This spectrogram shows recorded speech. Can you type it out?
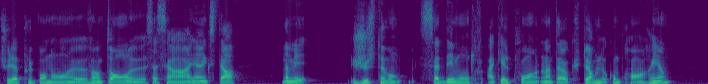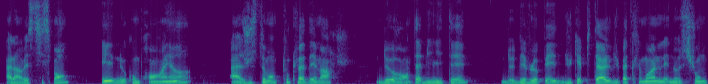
tu l'as plus pendant 20 euh, ans, euh, ça sert à rien, etc. Non, mais justement, ça démontre à quel point l'interlocuteur ne comprend rien à l'investissement et ne comprend rien à justement toute la démarche de rentabilité, de développer du capital, du patrimoine, les notions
